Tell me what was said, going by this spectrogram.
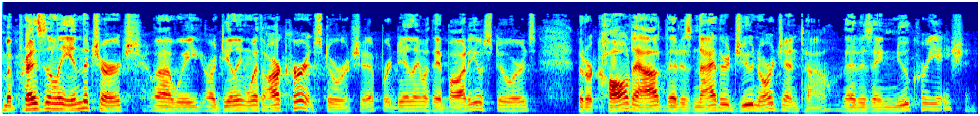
but presently in the church, uh, we are dealing with our current stewardship. We're dealing with a body of stewards that are called out that is neither Jew nor Gentile, that is a new creation,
